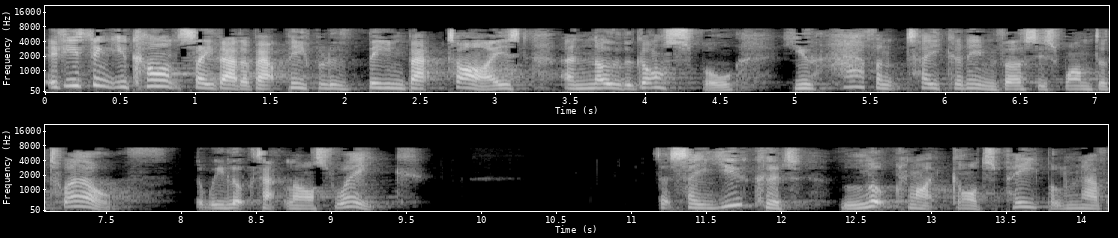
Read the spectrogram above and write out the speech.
if you think you can't say that about people who've been baptized and know the gospel, you haven't taken in verses 1 to 12 that we looked at last week that say you could look like God's people and have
